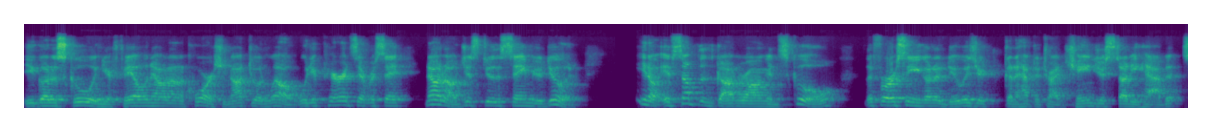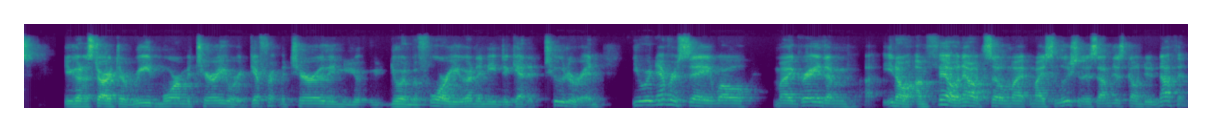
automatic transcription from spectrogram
you go to school and you're failing out on a course, you're not doing well. Would your parents ever say, no, no, just do the same you're doing? You know, if something's gone wrong in school, the first thing you're going to do is you're going to have to try to change your study habits. You're going to start to read more material or different material than you're doing before. You're going to need to get a tutor in. You would never say, well, my grade, I'm, you know, I'm failing out. So my, my solution is I'm just going to do nothing.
